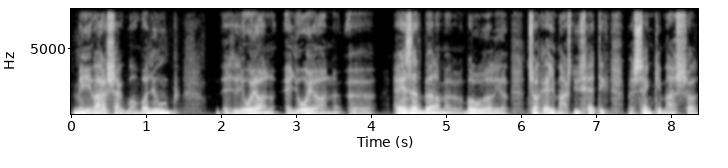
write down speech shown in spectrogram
mi válságban vagyunk, ez egy olyan, egy olyan ö, helyzetben, amelyben a baloldaliak csak egymást üthetik, mert senki mással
